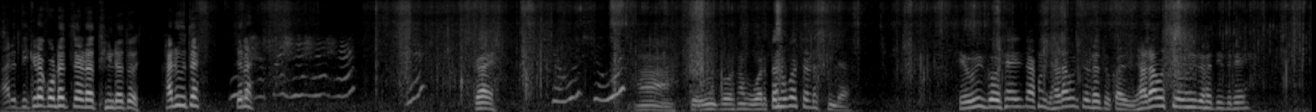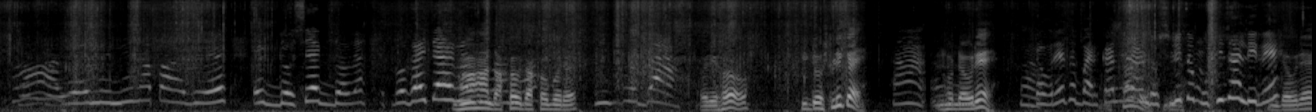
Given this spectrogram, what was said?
अरे तिकडे कुठं चढत हिंडतोय खाली उतर चला. काय. हां शेवणी गवसा वरता नको चढत हिंडा शेवणी गवसाची टाकून झाडावर चढतो का झाडावर शेवणी राहतीत रे हा, हे हां हां दाखव दाखव बरं. अरे हो ही डोसली काय हा. डवरे. डोसली तर मोठी झाली रे डवरे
